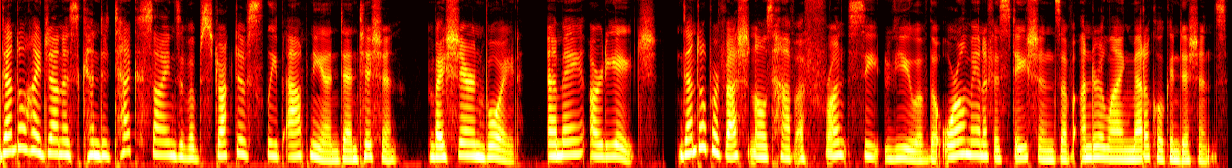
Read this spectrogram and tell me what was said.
Dental hygienists can detect signs of obstructive sleep apnea in dentition by Sharon Boyd, MA RDH. Dental professionals have a front seat view of the oral manifestations of underlying medical conditions,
